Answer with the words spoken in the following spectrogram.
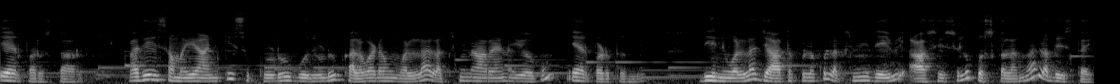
ఏర్పరుస్తారు. అదే సమయానికి శుక్రుడు బుధుడు కలవడం వల్ల లక్ష్మీనారాయణ యోగం ఏర్పడుతుంది. దీనివల్ల జాతకులకు లక్ష్మీదేవి ఆశీస్సులు పుష్కలంగా లభిస్తాయి.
